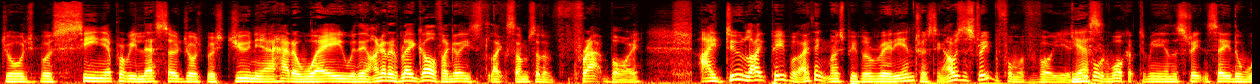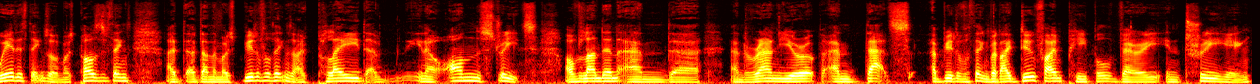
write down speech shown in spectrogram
George Bush Senior, probably less so. George Bush Junior had a way with him. I'm going to play golf. I'm going to be like some sort of frat boy. I do like people. I think most people are really interesting. I was a street performer for four years. Yes. People would walk up to me on the street and say the weirdest things or the most positive things. I've, I've done the most beautiful things. I've played, uh, you know, on the streets of London and uh, and around Europe, and that's a beautiful thing. But I do find people very intriguing,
